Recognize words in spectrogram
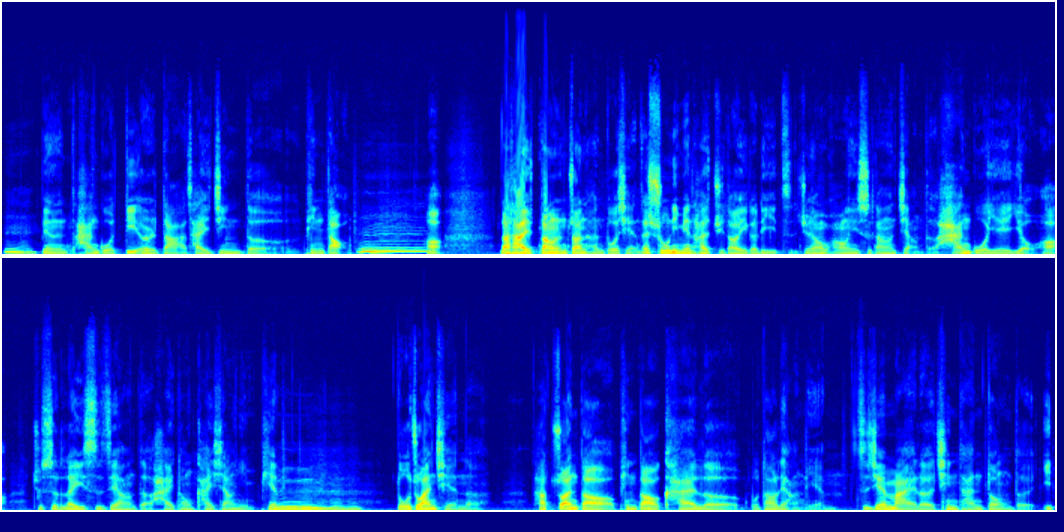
嗯，变成韩国第二大财经的频道。嗯啊。那他也当然赚了很多钱，在书里面他举到一个例子，就像黄医师刚刚讲的，韩国也有哈，就是类似这样的孩童开箱影片，嗯，多赚钱呢？他赚到频道开了不到两年，直接买了清潭洞的一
